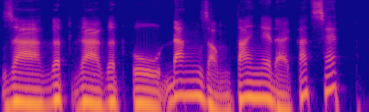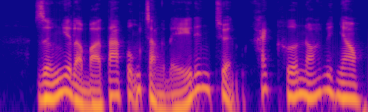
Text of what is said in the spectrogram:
Già gật gà gật gù Đang dòng tai nghe đài cassette. Dường như là bà ta cũng chẳng để ý đến chuyện khách khứa nói với nhau.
